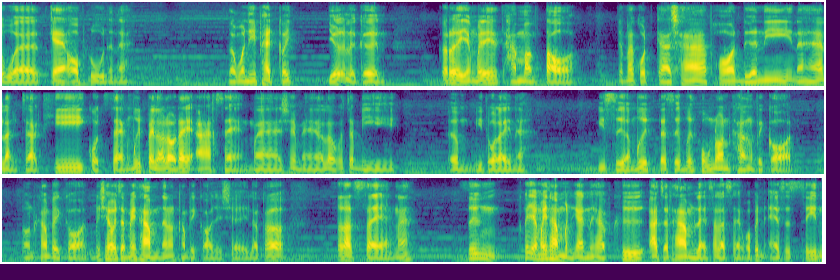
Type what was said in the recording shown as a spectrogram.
ตัวแก้ออฟรูนนะนะแล้ววันนี้แพทก็เยอะเหลือเกิน ก็เลยยังไม่ได้ทำมาต่อ จะมากดกาชาพรเดือนนี้นะฮะหลังจากที่กดแสงมืดไปแล้วเราได้อาร์คแสงมาใช่ไหมแล้วเราก็จะมีเอิ่มมีตัวอะไรนะ มีเสือมืดแต่เสือมืดคงนอนคังไปก่อน นอนคังไปก่อน ไม่ใช่ว่าจะไม่ทำนะนอนคังไปก่อนเฉยๆแล้วก็สลัดแสงนะ ซึ่งก็ยังไม่ทำเหมือนกันนะครับคืออาจจะทำแหละสลัดแสงเพราะเป็นแอสซัสซิน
